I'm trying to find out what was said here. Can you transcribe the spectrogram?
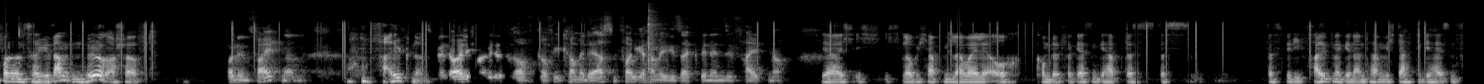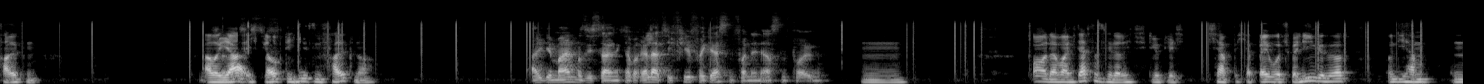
von unserer gesamten Hörerschaft. Von den Falknern. Falkner. Ich bin neulich mal wieder drauf, drauf gekommen. In der ersten Folge haben wir gesagt, wir nennen sie Falkner. Ja, ich, ich, ich glaube, ich habe mittlerweile auch komplett vergessen gehabt, dass, dass, dass wir die Falkner genannt haben. Ich dachte, die heißen Falken. Aber ja, ich glaube, die hießen Falkner. Allgemein muss ich sagen, ich habe relativ viel vergessen von den ersten Folgen. Hm. Oh, da war ich letztens wieder richtig glücklich. Ich habe ich hab Baywatch Berlin gehört und die haben ein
